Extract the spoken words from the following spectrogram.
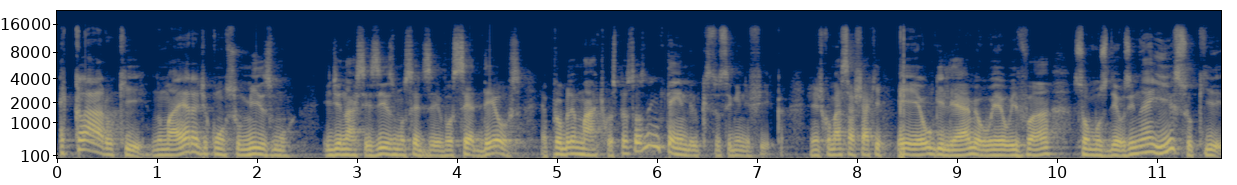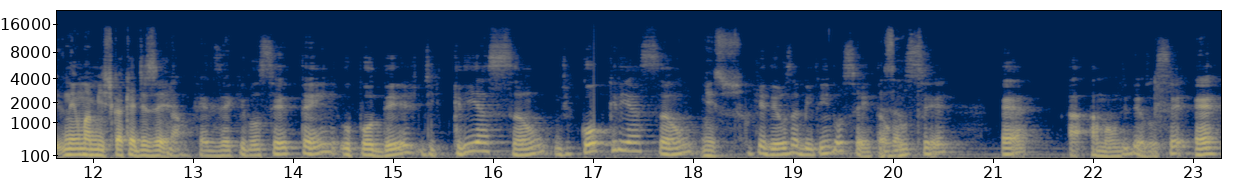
É claro que numa era de consumismo e de narcisismo, você dizer você é Deus é problemático. As pessoas não entendem o que isso significa. A gente começa a achar que eu, Guilherme, ou eu, Ivan, somos Deus. E não é isso que nenhuma mística quer dizer. Não, quer dizer que você tem o poder de criação, de cocriação. Isso. Porque Deus habita em você. Então Exato. você é a, a, mão de Deus, você é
